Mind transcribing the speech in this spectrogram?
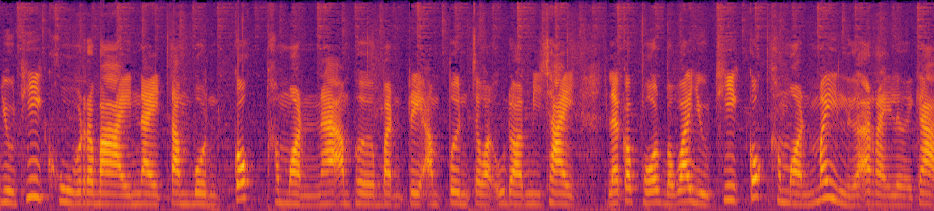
อยู่ที่คูระบายในตำบลกกขมอนนะอำเภอบันเตรียอำปืนจังหวัดอุดรมีชัย แล้วก็โพสต์บอกว่าอยู่ที่กกขมอนไม่เหลืออะไรเลยค่ะ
